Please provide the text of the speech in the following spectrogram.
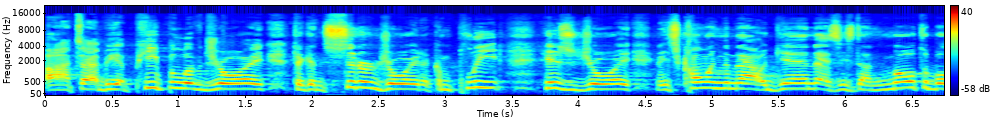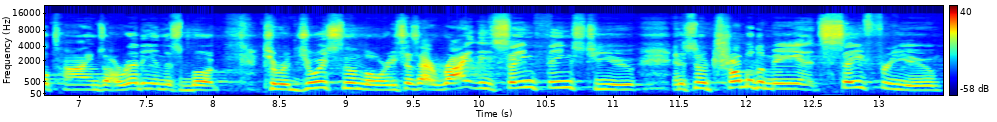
uh, to be a people of joy, to consider joy, to complete his joy. And he's calling them now again, as he's done multiple times already in this book, to rejoice in the Lord. He says, I write these same things to you, and it's no trouble to me, and it's safe for you.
